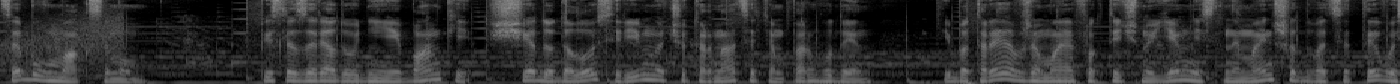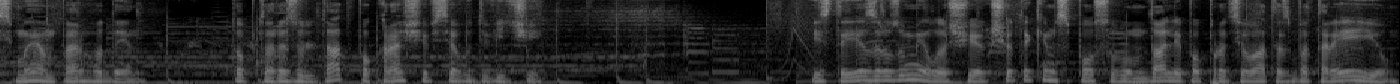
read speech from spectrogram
Це був максимум. Після заряду однієї банки ще додалось рівно 14 Ампер годин, і батарея вже має фактичну ємність не менше 28 Ампер годин. Тобто результат покращився вдвічі. І стає зрозуміло, що якщо таким способом далі попрацювати з батареєю,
